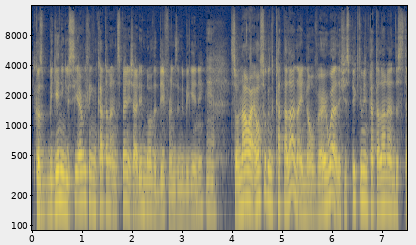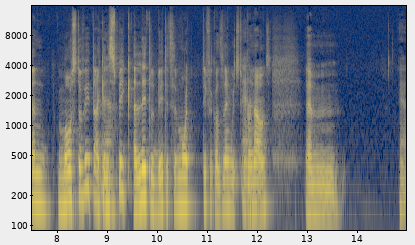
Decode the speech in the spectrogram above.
because beginning you see everything in Catalan and Spanish, I didn't know the difference in the beginning. Yeah. So now I also in Catalan I know very well. If you speak to me in Catalan, I understand most of it. I can Yeah. speak a little bit. It's a more difficult language to Yeah. pronounce. Um, Yeah,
